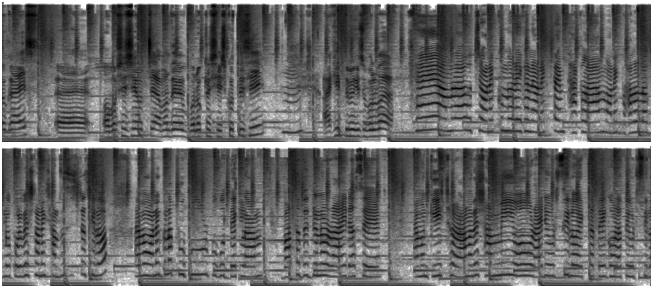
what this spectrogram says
হ্যালো গাইস অবশেষে হচ্ছে আমাদের ব্লগটা শেষ করতেছি। আখি তুমি কিছু বলবা? হ্যাঁ আমরা হচ্ছে অনেকক্ষণ ধরে এখানে অনেক টাইম থাকলাম অনেক ভালো লাগল পরিবেশটা অনেক শান্তশিষ্ট ছিল এবং অনেকগুলো পুকুর পুকুর দেখলাম বাচ্চাদের জন্য রাইড আছে এমনকি আমাদের সামনেই ও রাইডে উঠছিল একটাতে ঘোরাতে উঠছিল।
